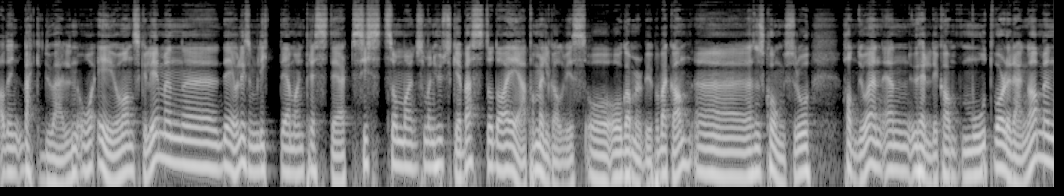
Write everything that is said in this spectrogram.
ja, Den backduellen òg er jo vanskelig, men uh, det er jo liksom litt det man presterte sist, som man, som man, husker best. Og da er jeg på Melgalvis og, og Gammelby på bekkene. Uh, jeg syns Kongsro hadde jo en, en, uheldig kamp mot Vålerenga, men,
